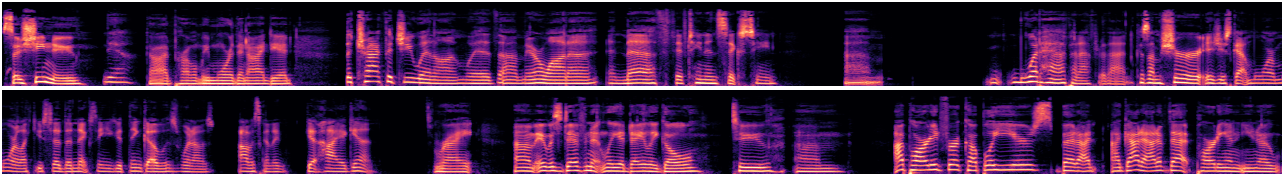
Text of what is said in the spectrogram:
so she knew Yeah. God probably more than I did. the track that you went on with uh, marijuana and meth, 15 and 16, um, what happened after that? Because I'm sure it just got more and more. Like you said, the next thing you could think of was when I was I was going to get high again. Right. Um, it was definitely a daily goal to. Um, I partied for a couple of years, but I I got out of that partying, you know,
